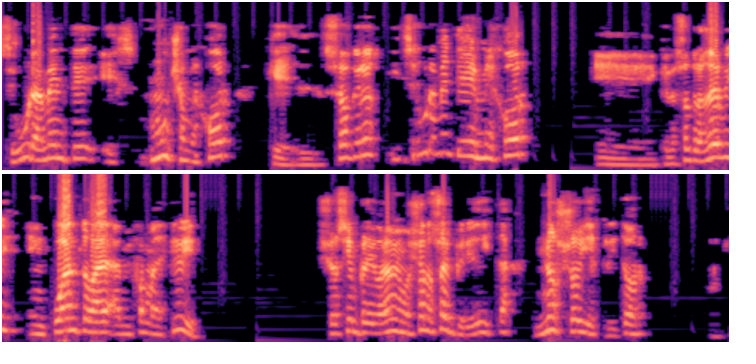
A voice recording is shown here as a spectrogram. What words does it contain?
seguramente es mucho mejor que el Soccer y seguramente es mejor eh, que los otros derbis en cuanto a, mi forma de escribir. Yo siempre digo lo mismo, yo no soy periodista, no soy escritor, porque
